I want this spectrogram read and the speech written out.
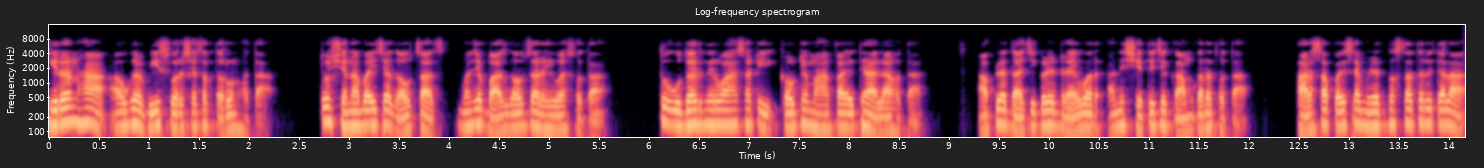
किरण हा अवघ्या वीस वर्षाचा तरुण होता. तो शनाबाईच्या गावचाच म्हणजे बासगावचा रहिवास होता. तो उदरनिर्वाहासाठी कवठे महाकाळ येथे आला होता. आपल्या दाजीकडे ड्रायव्हर आणि शेतीचे काम करत होता. फारसा पैसा मिळत नसला तरी त्याला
